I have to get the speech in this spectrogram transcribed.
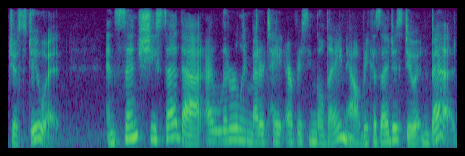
Just do it." And since she said that, I literally meditate every single day now because I just do it in bed.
